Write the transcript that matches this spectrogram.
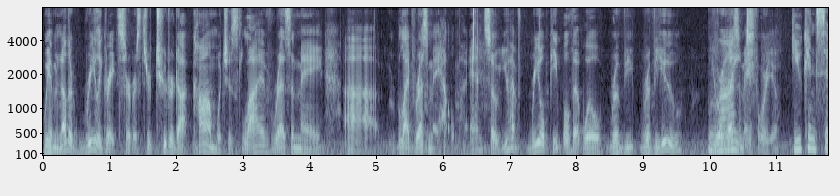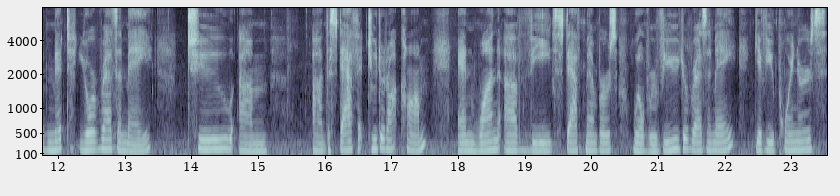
we have another really great service through Tutor.com, which is live resume, uh, live resume help, and so you have real people that will review review your Right. resume for you. You can submit your resume to um, uh, the staff at tutor.com, and one of the staff members will review your resume, give you pointers,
